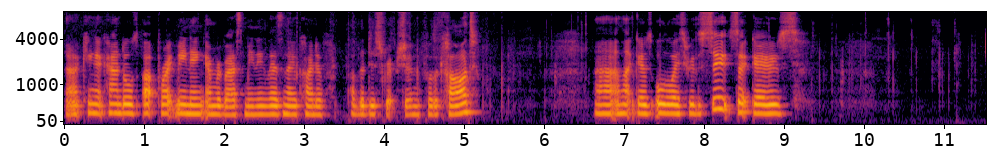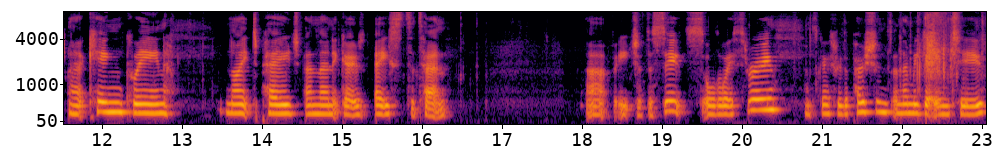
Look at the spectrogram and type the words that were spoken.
Uh, King of Candles, upright meaning and reverse meaning. There's no kind of other description for the card. Uh, and that goes all the way through the suit. So it goes uh, King, Queen, Knight, Page, and then it goes Ace to 10 uh, for each of the suits all the way through. Let's go through the potions and then we get into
